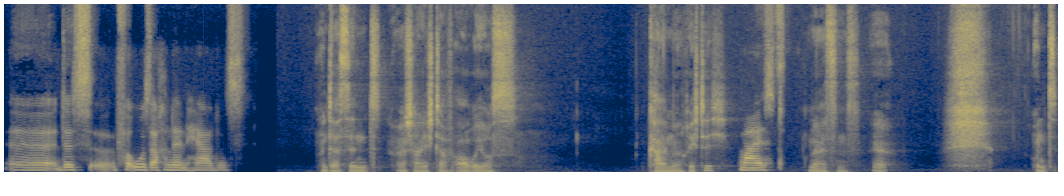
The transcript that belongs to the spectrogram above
äh, des äh, verursachenden Herdes. Und das sind wahrscheinlich Staph aureus Keime, richtig? Meist. Meistens, ja. Und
